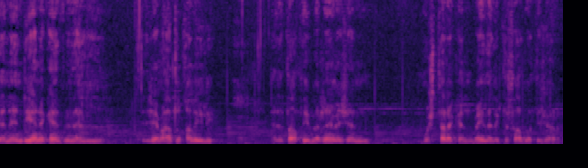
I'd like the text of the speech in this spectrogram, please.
لأن إنديانا كانت من الجامعات القليلة التي تعطي برنامجا مشتركا بين الاقتصاد والتجارة.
